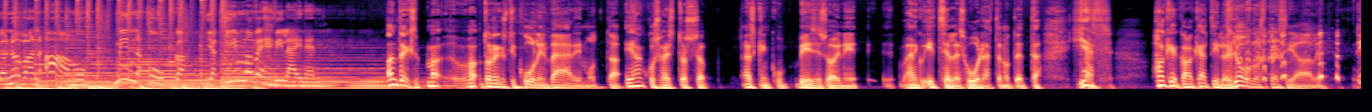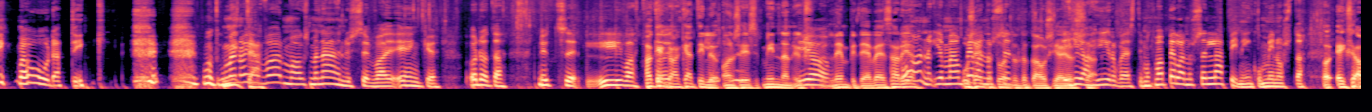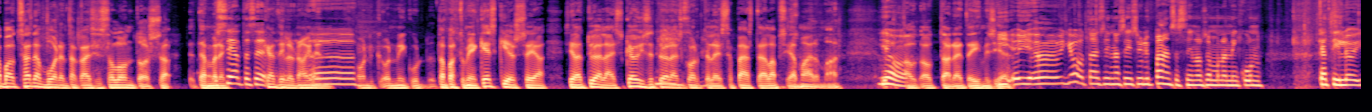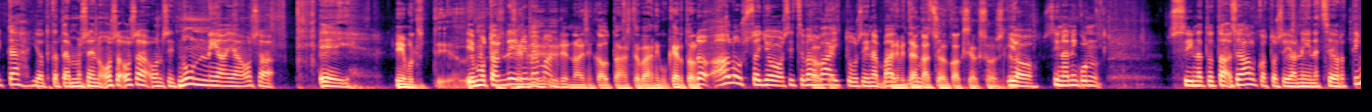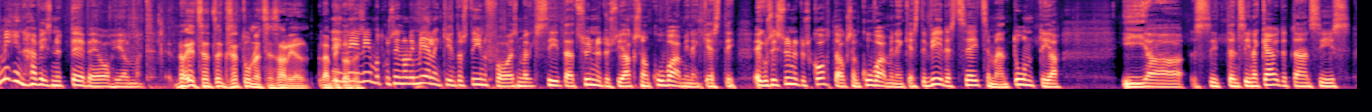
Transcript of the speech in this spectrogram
Radio Novan aamu. Minna Kuukka ja Kimmo Vehviläinen. Anteeksi, mä todennäköisesti kuulin väärin, mutta ihan kun saisit tuossa äsken, kun biisi soi, niin vähän niin kuin itsellesi huudahtanut, että yes, hakekaa kätilö jouluspesiaali. Niin mä huudattinkin. Mutta mä en ole ihan varma, onko mä nähnyt sen vai enkö. Odota, nyt se livahtoi. Hakekaa kätilö on siis Minnan yksi Joo. lempi-tv-sarja. On, ja mä oon pelannut sen jossa... ihan hirveästi, mutta mä oon pelannut sen läpi niin kuin minusta. O- Eikö se about sadan vuoden takaisessa Lontoossa tämmöinen se, kätilönainen öö, on, on niin kuin tapahtumien keskiössä ja siellä työläis, köyhissä työläiskortteleissa päästään lapsia maailmaan. Joo. Aut, auttaa näitä ihmisiä. J- joo, tai siinä siis ylipäänsä siinä on semmoinen niin kuin kätilöitä, jotka tämmöisen, osa, osa on sitten nunnia ja osa ei. Niin, mutta, Ja, mutta niin, sen nimenomaan- yhden naisen kauttahan sitä vähän niin kuin kertoo. No alussa joo, sitten se vähän Okei. vaihtuu siinä. Mä nimittäin se- katsoin kaksi jaksoa sitä. Joo, siinä niin kuin, siinä tota, se alkoi tosiaan niin, että seurattiin, mihin hävisi nyt TV-ohjelmat. No et sä, sä tunnet sen sarjan läpi Niin, niin, niin, mutta kun siinä oli mielenkiintoista infoa esimerkiksi siitä, että synnytysjakson kuvaaminen kesti, ei kun siis synnytyskohtauksen kuvaaminen kesti viidestä seitsemään tuntia. Ja sitten siinä käytetään siis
